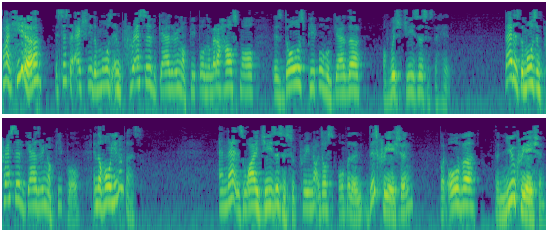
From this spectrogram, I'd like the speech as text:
But here, it says that actually the most impressive gathering of people, no matter how small, is those people who gather of which Jesus is the head. That is the most impressive gathering of people in the whole universe. And that is why Jesus is supreme, not just over the, this creation, but over the new creation.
